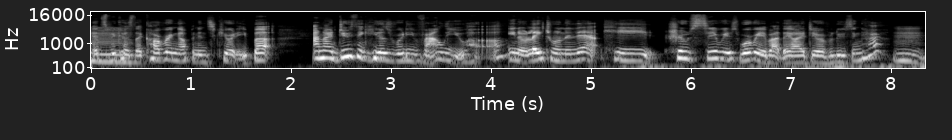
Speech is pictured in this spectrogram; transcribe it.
It's because mm. they're covering up an insecurity. But and I do think he does really value her. You know, later on in the app, he shows serious worry about the idea of losing her. Mm.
